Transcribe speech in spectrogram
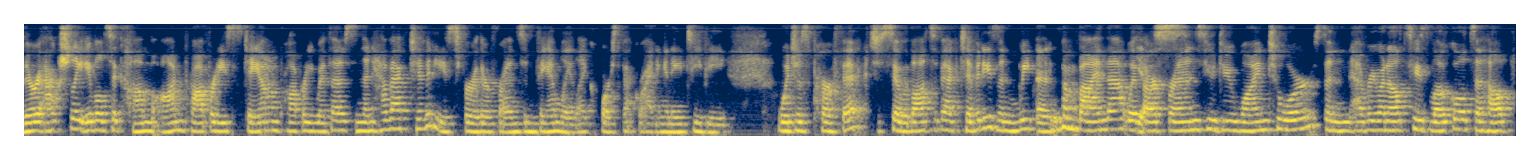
they're actually able to come on property, stay on property with us, and then have activities for their friends and family, like horseback riding and ATV, which is perfect. So lots of activities, and we And- combine that with our friends who do wine tours and everyone else who's local to help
